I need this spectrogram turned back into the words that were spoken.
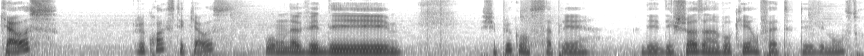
Chaos? Je crois que c'était Chaos. Où on avait des. Je sais plus comment ça s'appelait. Des, des choses à invoquer en fait. Des, des monstres.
